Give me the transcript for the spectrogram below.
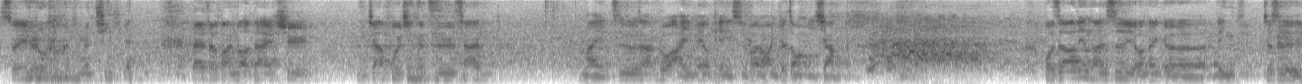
所以如果你们今天带着环保袋去你家附近的自助餐买自助餐，如果阿姨没有便宜十块的话，你就找米香。我知道练团是有那个零，就是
